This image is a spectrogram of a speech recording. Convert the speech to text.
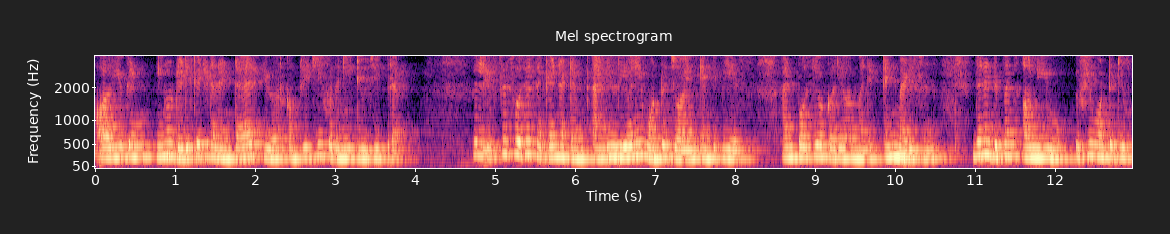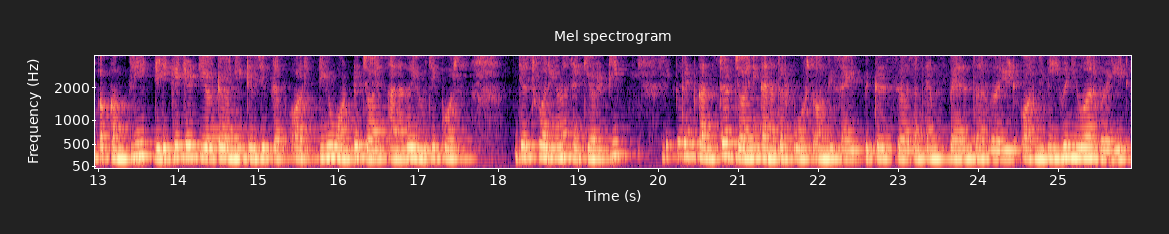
or you can, you know, dedicate an entire year completely for the NEET UG prep. Well, if this was your second attempt and you really want to join MBBS and pursue a career in medicine, then it depends on you if you want to give a complete dedicated year to NEET UG prep or do you want to join another UG course just for you know security. You can consider joining another course on the side because uh, sometimes parents are worried or maybe even you are worried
